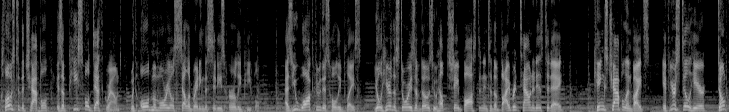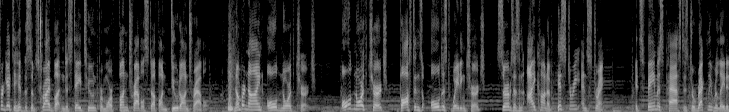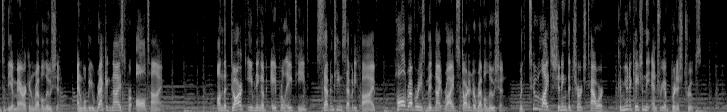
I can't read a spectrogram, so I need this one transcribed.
Close to the chapel is a peaceful death ground with old memorials celebrating the city's early people. As you walk through this holy place, you'll hear the stories of those who helped shape Boston into the vibrant town it is today. King's Chapel invites, if you're still here, don't forget to hit the subscribe button to stay tuned for more fun travel stuff on Dude on Travel. Number 9. Old North Church Old North Church, Boston's oldest waiting church, serves as an icon of history and strength. Its famous past is directly related to the American Revolution and will be recognized for all time. On the dark evening of April 18, 1775, Paul Revere's midnight ride started a revolution, with two lights shining the church tower, communicating the entry of British troops.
